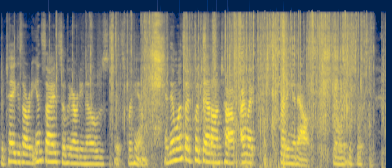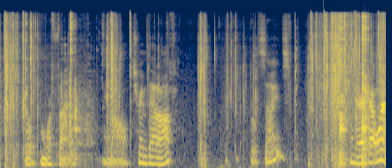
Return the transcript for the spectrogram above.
The tag is already inside, so he already knows it's for him. And then once I put that on top, I like spreading it out so it just looks a little more fun. And I'll trim that off, both sides. And there I've got one,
